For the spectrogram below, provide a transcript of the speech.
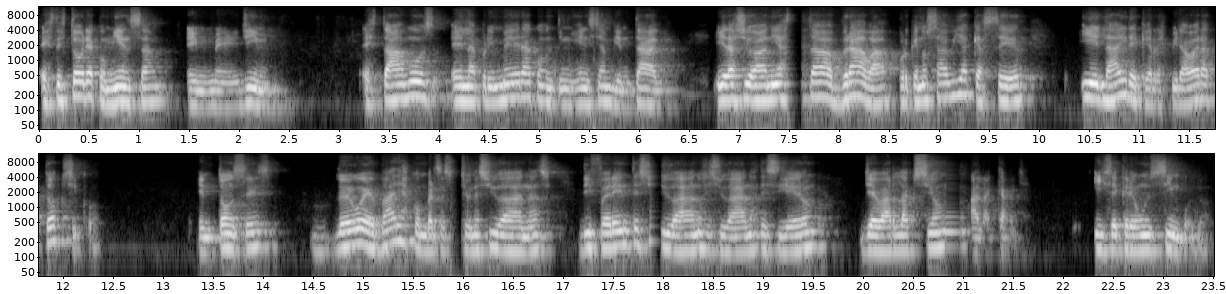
Esta historia comienza en Medellín. Estábamos en la primera contingencia ambiental y la ciudadanía estaba brava porque no sabía qué hacer y el aire que respiraba era tóxico. Entonces, luego de varias conversaciones ciudadanas, diferentes ciudadanos y ciudadanas decidieron llevar la acción a la calle y se creó un símbolo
